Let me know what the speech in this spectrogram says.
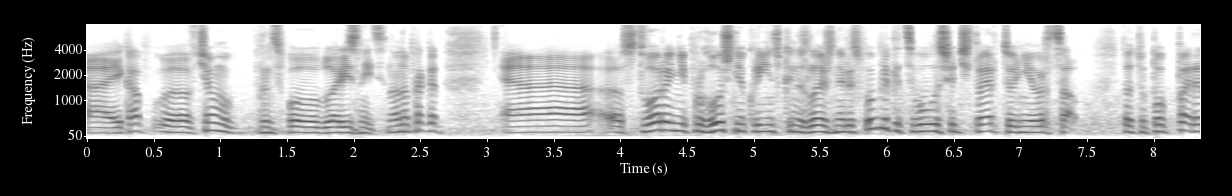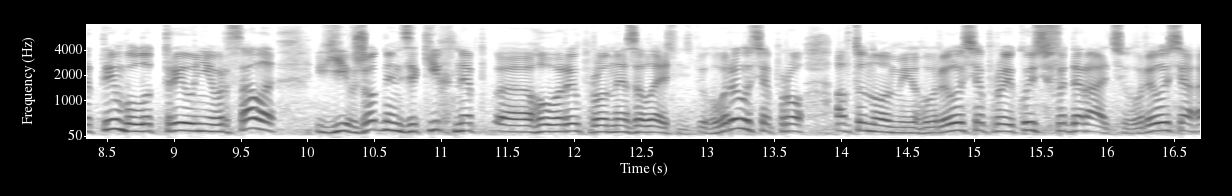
А яка в чому принципова була різниця? Ну, наприклад, е, створення проголошення Української Незалежної Республіки це був лише четвертий універсал. Тобто, по- перед тим було три універсали, і жоден з яких не е, говорив про незалежність. Говорилося про автономію, говорилося про якусь федерацію, говорилося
